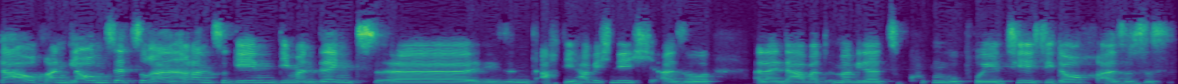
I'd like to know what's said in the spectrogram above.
da auch an Glaubenssätze ranzugehen, die man denkt, äh, die sind, ach, die habe ich nicht. Also allein da wird immer wieder zu gucken, wo projiziere ich sie doch. Also es ist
